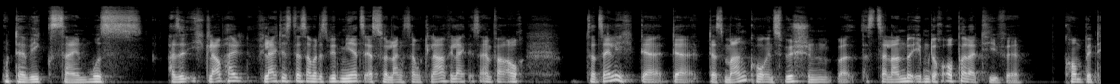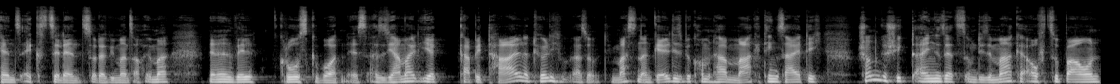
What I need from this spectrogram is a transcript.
unterwegs sein muss. Also ich glaube halt, vielleicht ist das, aber das wird mir jetzt erst so langsam klar, vielleicht ist einfach auch tatsächlich der, der, das Manko inzwischen, dass Zalando eben durch operative Kompetenz, Exzellenz oder wie man es auch immer nennen will, groß geworden ist. Also sie haben halt ihr Kapital natürlich, also die Massen an Geld, die sie bekommen haben, marketingseitig schon geschickt eingesetzt, um diese Marke aufzubauen,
